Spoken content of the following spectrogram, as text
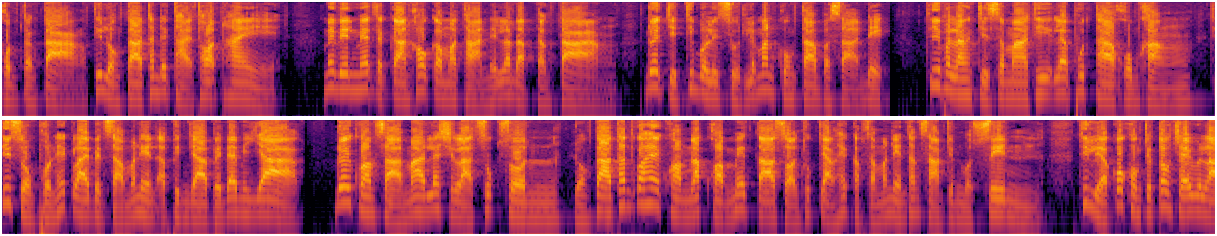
คมต่างๆ ที่หลวงตาท่านได้ถ่ายทอดให้ ไม่เว้นแม้แต่การเข้ากรรมฐานในระดับต่างๆ ด้วยจิตที่บริสุทธิ์และมั่นคงตามภาษาเด็ก ที่พลังจิตสมาธิและพุทธาคมขัง ที่ส่งผลให้กลายเป็นสามเณรอภิญญาไปได้ไม่ยาก ด้วยความสามารถและฉลาดซุกซน หลวงตาท่านก็ให้ความรักความเมตตาสอนทุกอย่างให้กับสามเณรทั้งสามจนหมดสิ้น ที่เหลือก็คงจะต้องใช้เวลา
